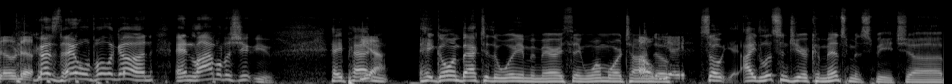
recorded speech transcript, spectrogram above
no, no. Because they will pull a gun and liable to shoot you. Hey, Patton. Yeah. Hey, going back to the William and Mary thing one more time, Oh, though. yeah. So I listened to your commencement speech uh,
